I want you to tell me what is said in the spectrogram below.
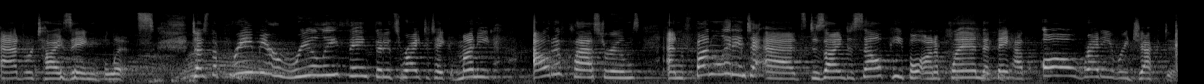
advertising blitz. Does the Premier really think that it's right to take money out of classrooms and funnel it into ads designed to sell people on a plan that they have already rejected?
